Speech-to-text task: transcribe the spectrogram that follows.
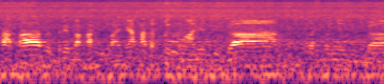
Saka berterima kasih banyak atas dukungannya juga, responnya juga.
